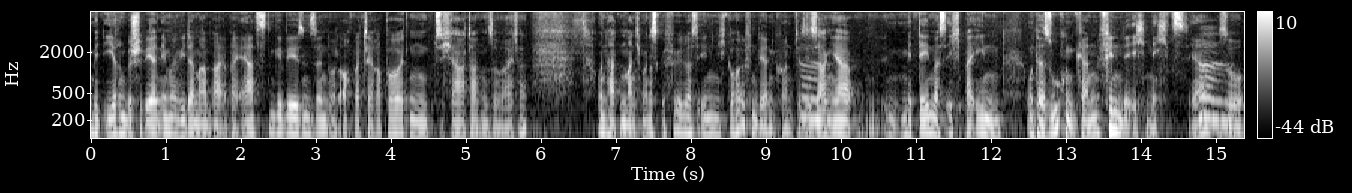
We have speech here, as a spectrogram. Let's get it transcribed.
mit ihren Beschwerden immer wieder mal bei, bei Ärzten gewesen sind oder auch bei Therapeuten, Psychiatern und so weiter und hatten manchmal das Gefühl, dass ihnen nicht geholfen werden konnte. Sie mhm. sagen ja, mit dem, was ich bei ihnen untersuchen kann, finde ich nichts. Ja? Mhm. So,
